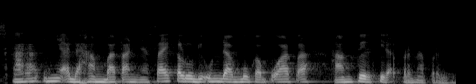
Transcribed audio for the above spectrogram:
sekarang ini ada hambatannya. Saya kalau diundang buka puasa hampir tidak pernah pergi.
